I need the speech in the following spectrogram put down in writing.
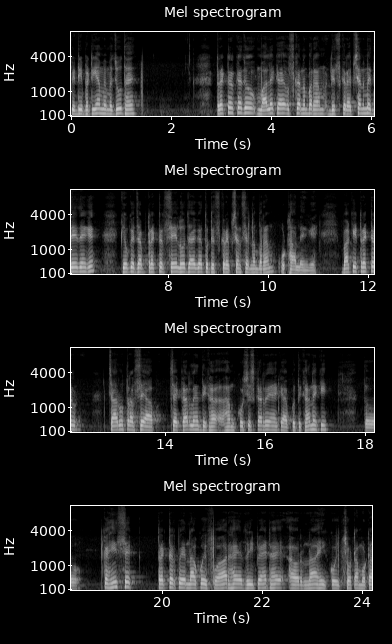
पिंडी भटिया में मौजूद है। ट्रैक्टर का जो मालिक है, उसका नंबर हम डिस्क्रिप्शन में दे देंगे, क्योंकि जब ट्रैक्टर सेल हो जाएगा तो डिस्क्रिप्शन से नंबर हम उठा लेंगे। बाकी ट्रैक्टर चारों तरफ़ से आप चेक कर लें, दिखा, हम कोशिश कर रहे हैं कि आपको दिखाने की। तो कहीं से ट्रैक्टर पे ना कोई फुहार है, रिपेंट है और ना ही कोई छोटा मोटा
